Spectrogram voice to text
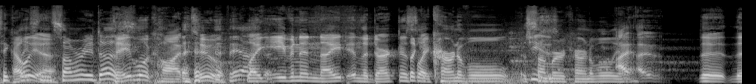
take Hell place in the summer? It does. They look hot too. Yeah. Like even in night in the darkness, it's like, like, a carnival, a summer carnival. Yeah. I, I, the, the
